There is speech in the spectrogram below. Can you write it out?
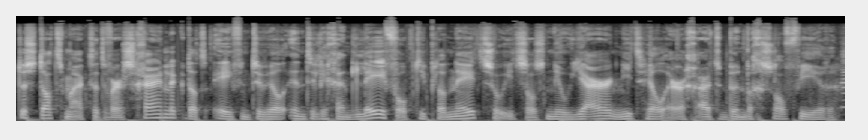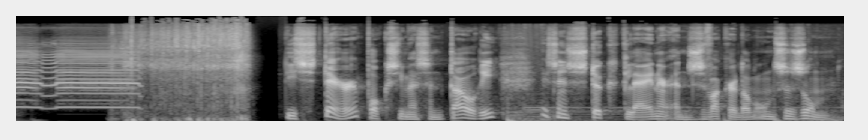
dus dat maakt het waarschijnlijk dat eventueel intelligent leven op die planeet zoiets als nieuwjaar niet heel erg uitbundig zal vieren. Die ster, Proxima Centauri, is een stuk kleiner en zwakker dan onze zon.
